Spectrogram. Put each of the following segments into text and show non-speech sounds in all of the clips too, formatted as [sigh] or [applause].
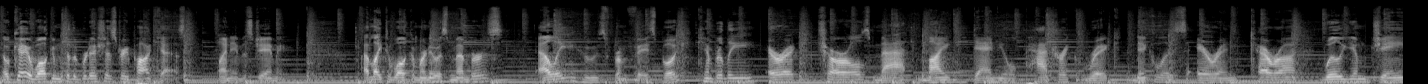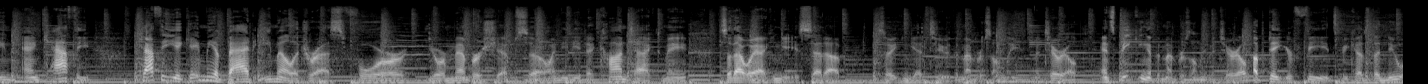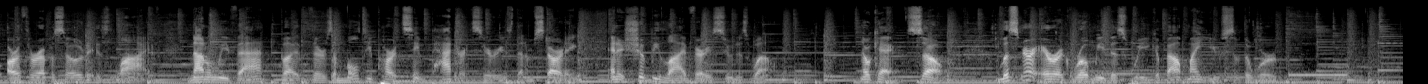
Okay, welcome to the British History Podcast. My name is Jamie. I'd like to welcome our newest members Ellie, who's from Facebook, Kimberly, Eric, Charles, Matt, Mike, Daniel, Patrick, Rick, Nicholas, Aaron, Kara, William, Jane, and Kathy. Kathy, you gave me a bad email address for your membership, so I need you to contact me so that way I can get you set up so you can get to the members only material. And speaking of the members only material, update your feeds because the new Arthur episode is live. Not only that, but there's a multi part St. Patrick series that I'm starting, and it should be live very soon as well. Okay, so listener Eric wrote me this week about my use of the word.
